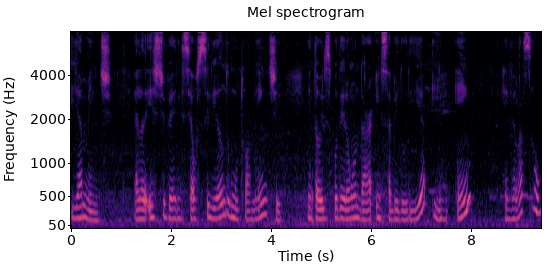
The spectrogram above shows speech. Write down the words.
e a mente, ela estiverem se auxiliando mutuamente, então eles poderão andar em sabedoria e em revelação.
